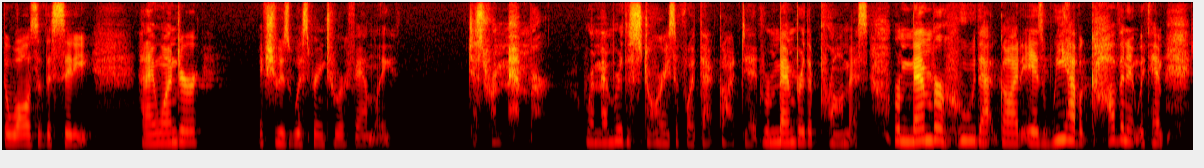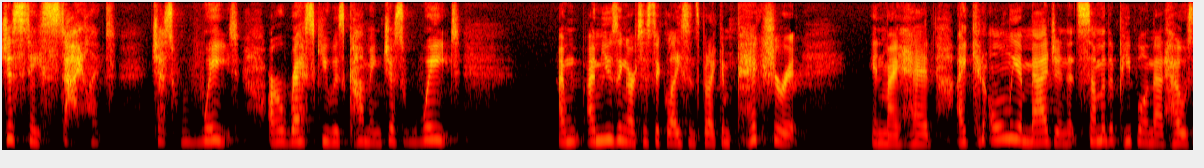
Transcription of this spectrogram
the walls of the city. And I wonder if she was whispering to her family, just remember Remember the stories of what that God did. Remember the promise. Remember who that God is. We have a covenant with Him. Just stay silent. Just wait. Our rescue is coming. Just wait. I'm, I'm using artistic license, but I can picture it in my head. I can only imagine that some of the people in that house,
